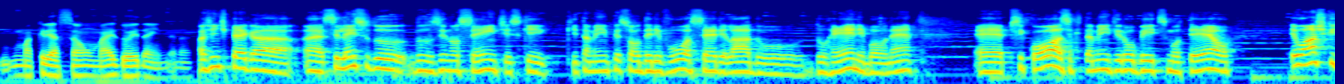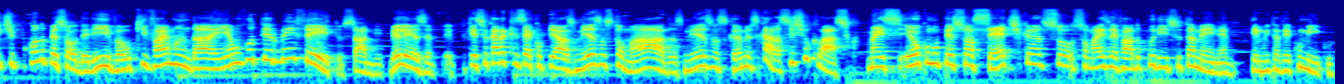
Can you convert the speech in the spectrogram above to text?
uma criação mais doida ainda, né? A gente pega é, Silêncio do- dos Inocentes, que, que também o pessoal derivou a série lá do, do Hannibal, né? É, Psicose, que também virou Bates Motel. Eu acho que, tipo, quando o pessoal deriva, o que vai mandar aí é um roteiro bem feito, sabe? Beleza. Porque se o cara quiser copiar as mesmas tomadas, as mesmas câmeras, cara, assiste o clássico. Mas eu, como pessoa cética, sou, sou mais levado por isso também, né? Tem muito a ver comigo.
